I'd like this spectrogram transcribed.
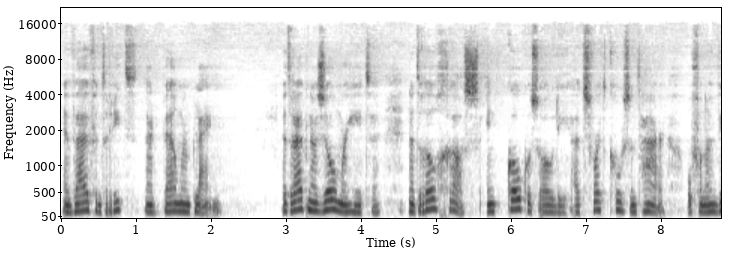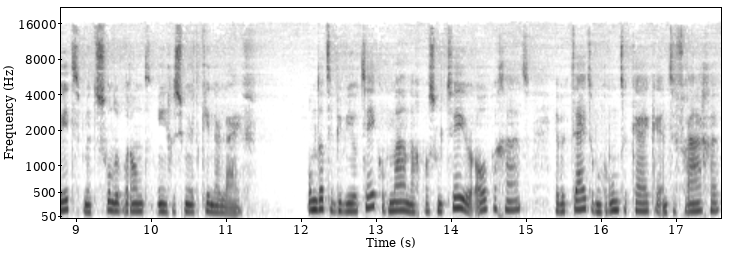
en wuivend riet naar het Bijlmerplein. Het ruikt naar zomerhitte, naar droog gras en kokosolie uit zwart kroezend haar of van een wit met zonnebrand ingesmeerd kinderlijf. Omdat de bibliotheek op maandag pas om twee uur open gaat, heb ik tijd om rond te kijken en te vragen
